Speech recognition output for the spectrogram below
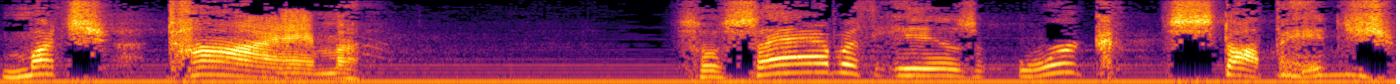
much time. So, Sabbath is work stoppage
